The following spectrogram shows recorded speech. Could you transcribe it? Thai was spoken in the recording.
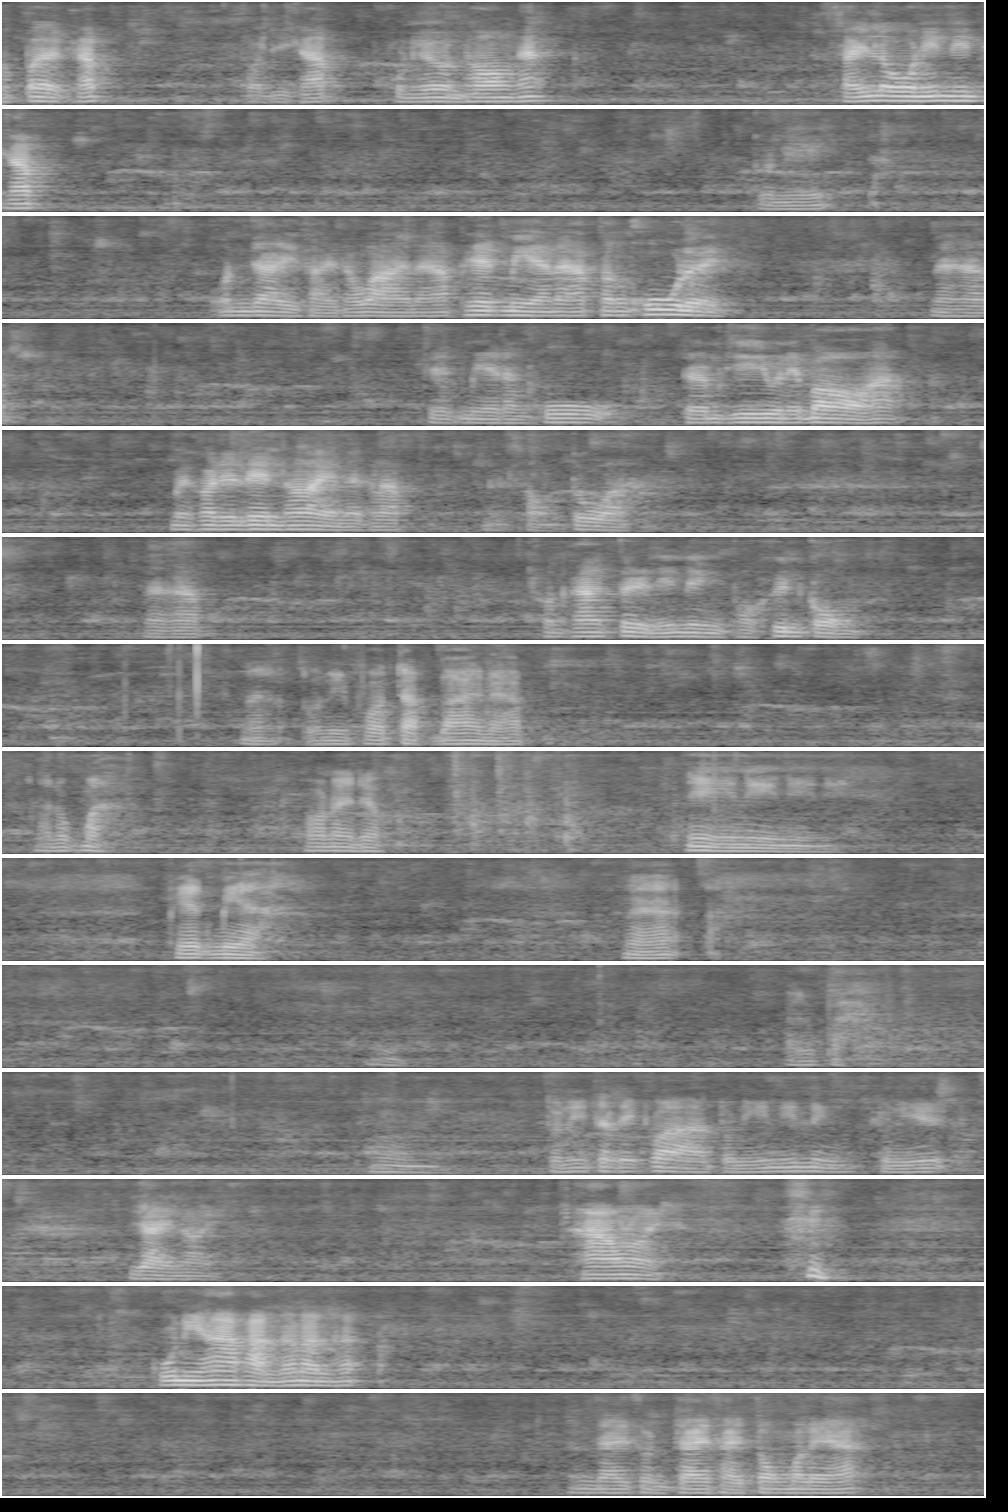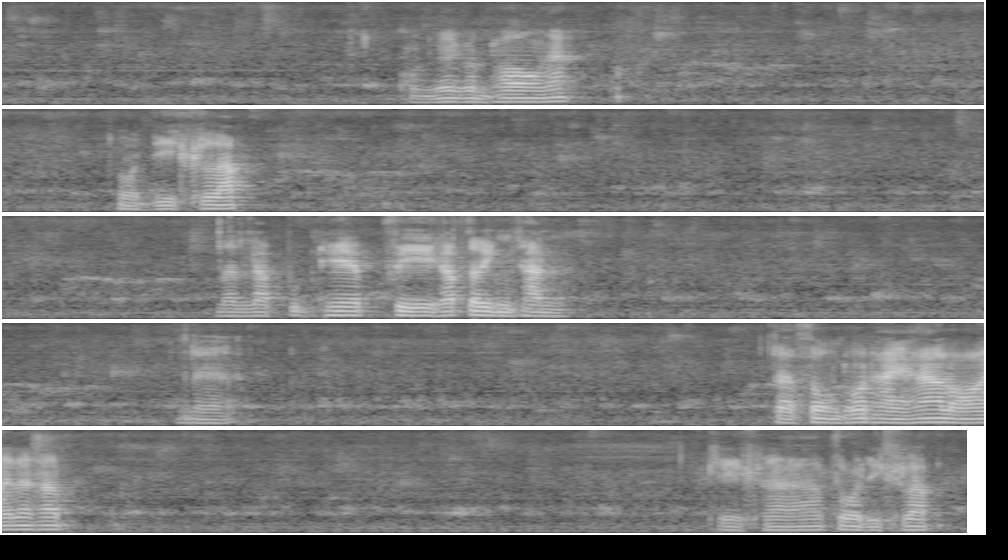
มาเปิดครับ สวัสดีครับคุณเงินทองฮะไซโลนิดๆครับ ตัวนี้อ้นใหญ่สายทวายนะครับ เพศเมียนะครับ ทั้งคู่เลยนะครับ เพศเมียทั้งคู่เดิมทีอยู่ในบ่อฮะไม่ค่อยได้เล่นเท่าไหร่นะครับสองตัวนะครับ ค่อนข้างตื่นนิดนึงพอขึ้นกง นะตัวนี้พอจับได้นะครับ มาลุกมาพอหน่อยเดียว นี่นี่นี่นี่เพศเมีย นะฮะมไปลูกไปอืมตัวนี้จะเล็กกว่าตัวนี้นิดนึง ตัวนี้ใหญ่หน่อยฮาวหน่อย คู่นี้ห้าพันเท่านั้นฮะท่านใดสนใจใส่ตรงมาเลยฮะขนเงินขนทองฮะ สวัสดีครับนันรับกรุงเทพฟรีครับตลิ่งชันนะฮะจะส่งทั่วไทยห้าร้อยนะครับ โอ เคครับ สวัสดีครับ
